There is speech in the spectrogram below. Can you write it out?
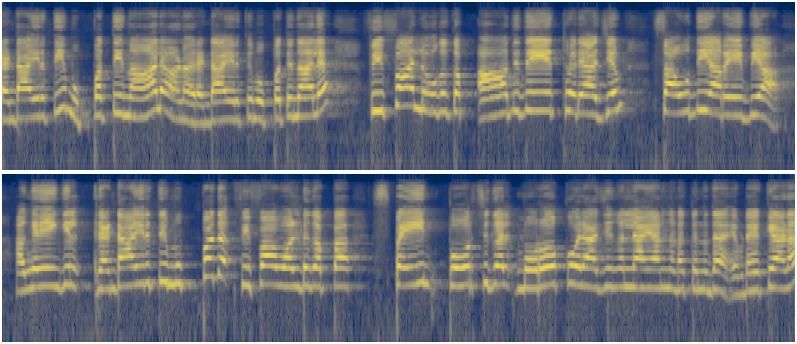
രണ്ടായിരത്തി മുപ്പത്തിനാലാണ് രണ്ടായിരത്തി മുപ്പത്തിനാല് ഫിഫ ലോകകപ്പ് ആതിഥേയത്വ രാജ്യം സൗദി അറേബ്യ. അങ്ങനെയെങ്കിൽ രണ്ടായിരത്തി മുപ്പത് FIFA world cup Spain Portugal Morocco രാജ്യങ്ങളിലായാണ് നടക്കുന്നത്. എവിടെയൊക്കെയാണ്?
